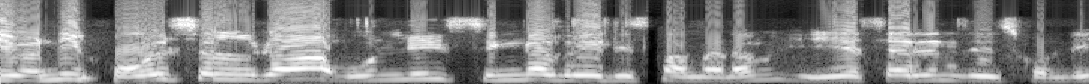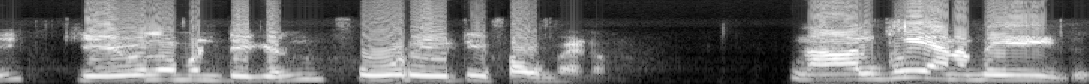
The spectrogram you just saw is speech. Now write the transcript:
ఇవన్నీ హోల్సేల్గా ఓన్లీ సింగిల్ రేట్ ఇస్తాం మేడం. ఏ శారీ తీసుకోండి. కేవలం అంటే ఫోర్ ఎయిటీ ఫైవ్ మేడం. నాలుగు ఎనభై ఐదు.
